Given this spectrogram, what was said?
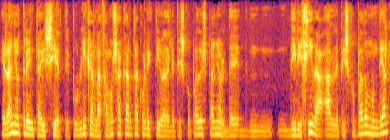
el año 37 publican la famosa carta colectiva del episcopado español dirigida al episcopado mundial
